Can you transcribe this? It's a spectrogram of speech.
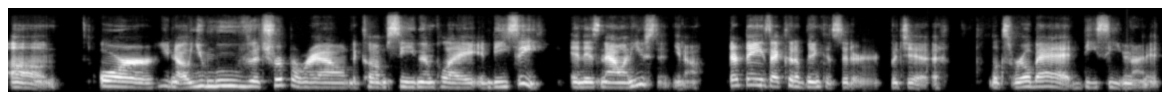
Um, or, you know, you move the trip around to come see them play in DC and it's now in Houston, you know. There are things that could have been considered, but yeah, looks real bad, DC United.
